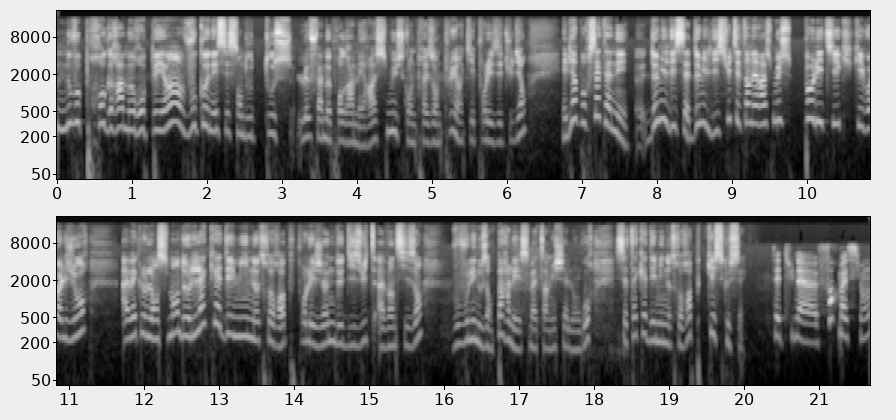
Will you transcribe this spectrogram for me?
nouveaux programmes européens. Vous connaissez sans doute tous le fameux programme Erasmus qu'on ne présente plus, hein, qui est pour les étudiants. Et bien pour cette année, euh, 2017-2018, c'est un Erasmus politique qui voit le jour avec le lancement de l'Académie Notre Europe pour les jeunes de 18 à 26 ans. Vous voulez nous en parler ce matin, Michel Longour. Cette Académie Notre Europe, qu'est-ce que c'est? C'est une euh, formation,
